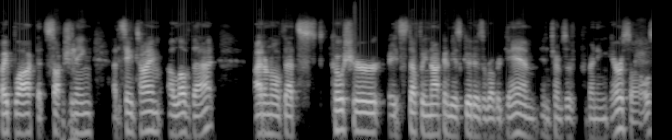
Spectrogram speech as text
bite block that's mm-hmm. suctioning mm-hmm. at the same time. I love that. I don't know if that's kosher. It's definitely not going to be as good as a rubber dam in terms of preventing aerosols.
